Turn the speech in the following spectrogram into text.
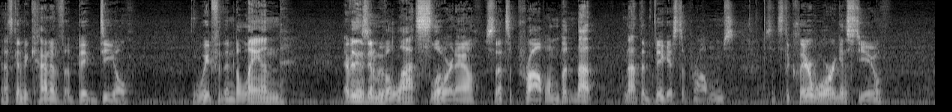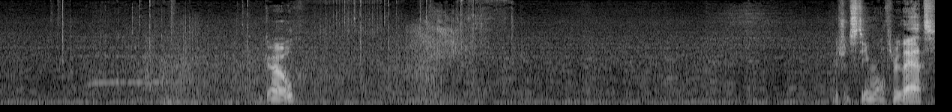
That's going to be kind of a big deal. We'll wait for them to land. Everything's going to move a lot slower now, so that's a problem, but not not the biggest of problems. So let's declare war against you. Go. I should steamroll through that.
